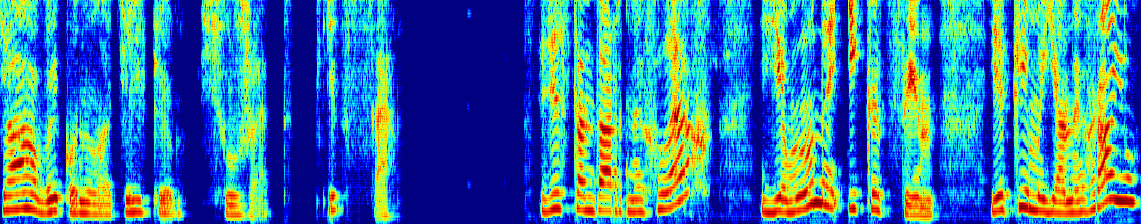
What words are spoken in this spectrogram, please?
я виконала тільки сюжет. І все. Зі стандартних лег є Моне і Кецин, якими я не граю,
